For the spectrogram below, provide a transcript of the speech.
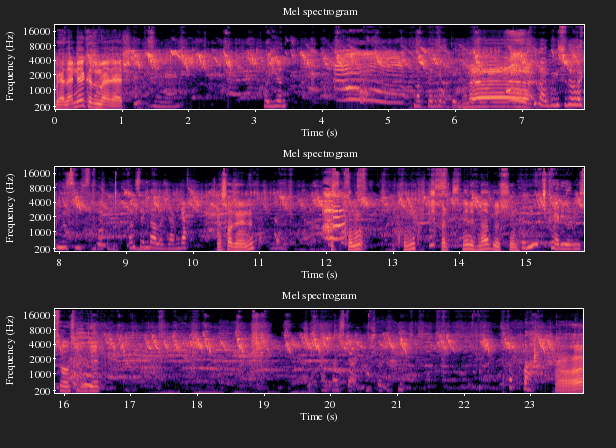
Meğerler ne kızım meğerler? Koyun. Kulakları hep deli. bak bak şuna bak nasıl istiyor. Ben seni de alacağım gel. Nasıl alacaksın Elif? Kız kolunu, kolunu çıkart. Nerede ne yapıyorsun? Kolunu çıkarıyorum işte o sence. Hoppa. Aa.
